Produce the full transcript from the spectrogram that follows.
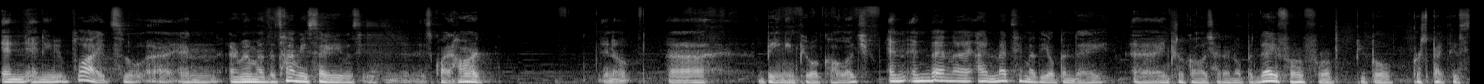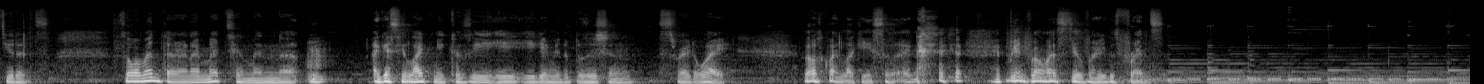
And, and he replied. So, uh, and I remember at the time he said it was, it's quite hard you know, uh, being in Imperial College. And, and then I, I met him at the open day. Uh, Imperial College had an open day for, for people, prospective students. So I went there and I met him, and uh, I guess he liked me because he, he, he, gave me the position straight away. So I was quite lucky. So, and me and Ron are still very good friends.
